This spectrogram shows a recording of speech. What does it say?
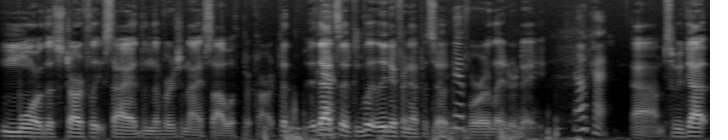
more of the Starfleet side than the version I saw with Picard. But that's a completely different episode Yep. for a later date. Okay. Um, so we've got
